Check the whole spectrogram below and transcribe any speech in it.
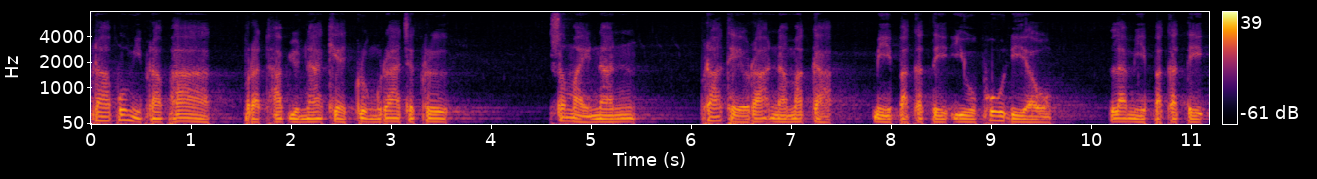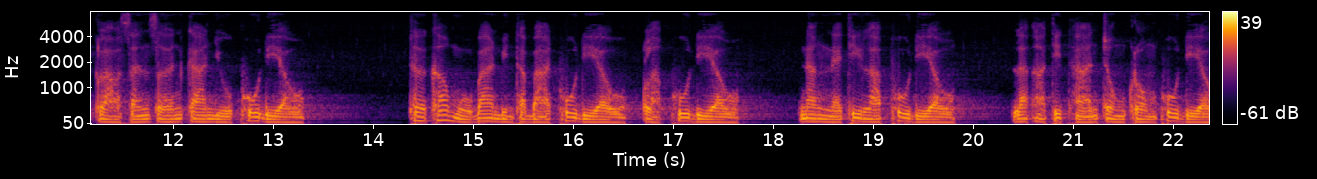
พระผู้มีพระภาคประทับอยู่ณเขตกรุงราชกฤห์สมัยนั้น พระเถระนามกะมีปกติอยู่ผู้เดียว และมีปกติกล่าวสรรเสริญการอยู่ผู้เดียว เธอเข้าหมู่บ้านบินทบาทผู้เดียว กลับผู้เดียว นั่งในที่ลับผู้เดียว และอธิษฐานจงกรมผู้เดียว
